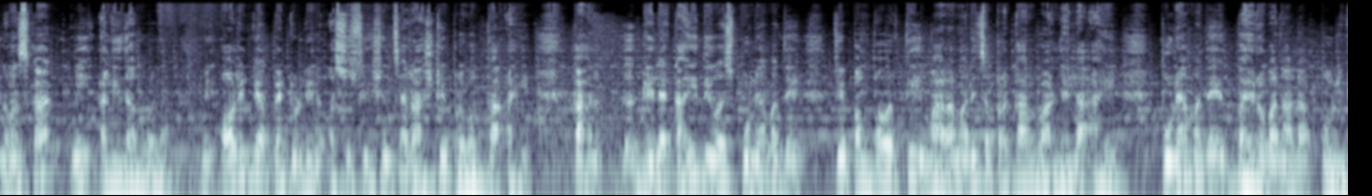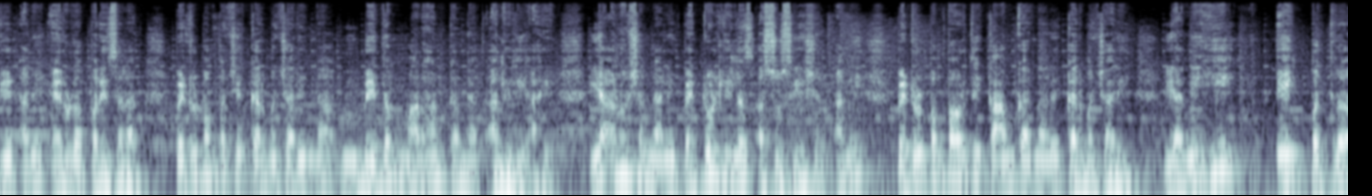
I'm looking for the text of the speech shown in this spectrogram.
नमस्कार मी अली दारुवाला. मी ऑल इंडिया पेट्रोल डील असोसिएशनचा राष्ट्रीय प्रवक्ता आहे. काल गेल्या काही दिवस पुण्यामध्ये जे पंपावरती मारामारीचा प्रकार वाढलेला आहे पुण्यामध्ये भैरोबा नाला पोलगेट आणि एरोडा परिसरात पेट्रोल पंपाचे कर्मचारींना बेदम मारहाण करण्यात आलेली आहे. या अनुषंगाने पेट्रोल डीलर्स असोसिएशन आणि पेट्रोल पंपावरती काम करणारे कर्मचारी यांनीही एक पत्र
